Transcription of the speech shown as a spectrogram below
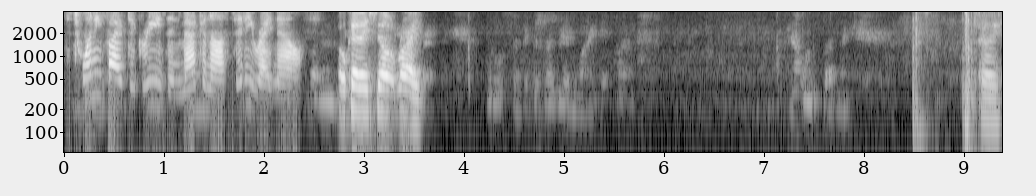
It's 25 degrees in Mackinaw City right now. Okay, they sell it right. Okay.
